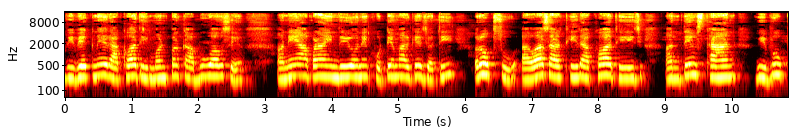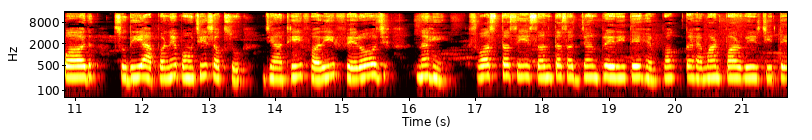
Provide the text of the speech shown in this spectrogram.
વિવેકને રાખવાથી મન પર કાબુ આવશે અને આપણા ઇન્દ્રિયોને ખોટે માર્ગે જતી રોકશું. આવા સારથી રાખવાથી જ અંતિમ સ્થાન વિભુપદ સુધી આપણને પહોંચી શકશું. જ્યાંથી ફરી ફેરો જ નહીં. સ્વસ્થ સિંહ સંત સજ્જન પ્રેરિતે ભક્ત હેમાંડ પર વિરચિતે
